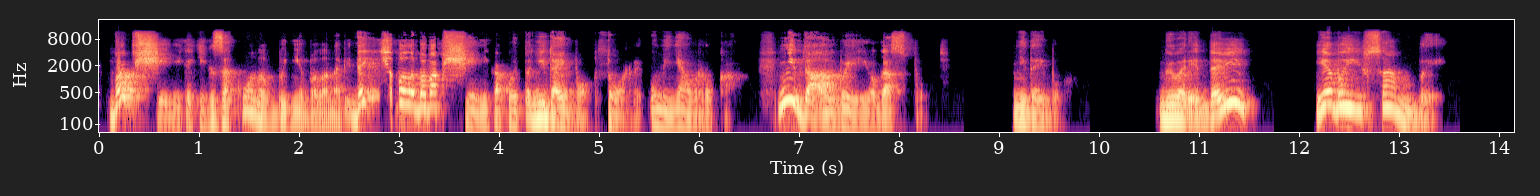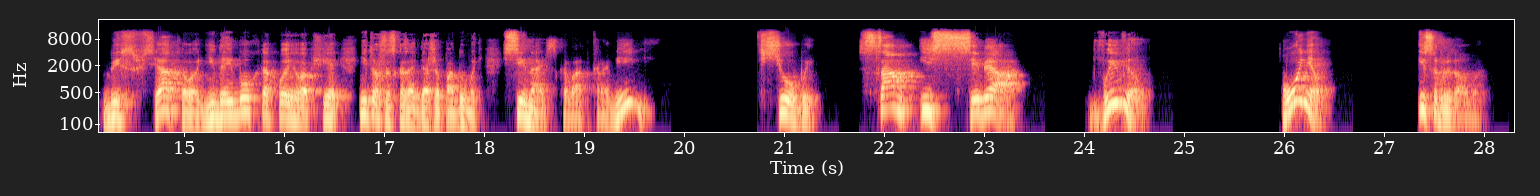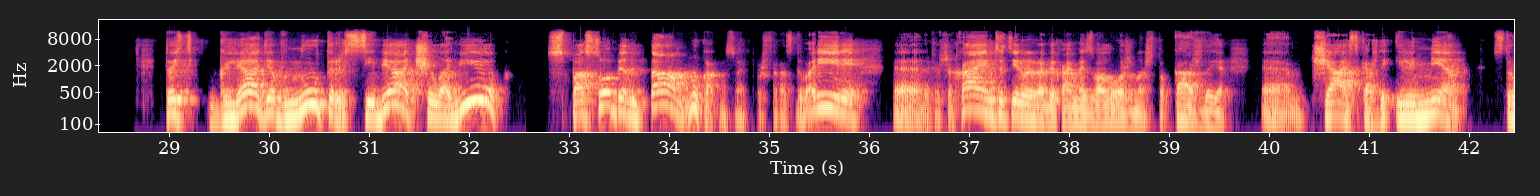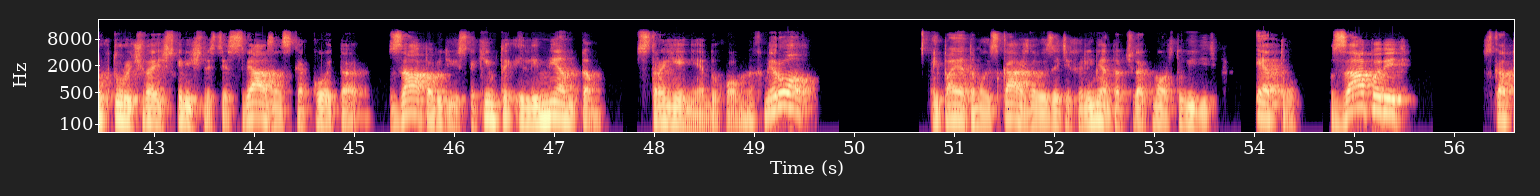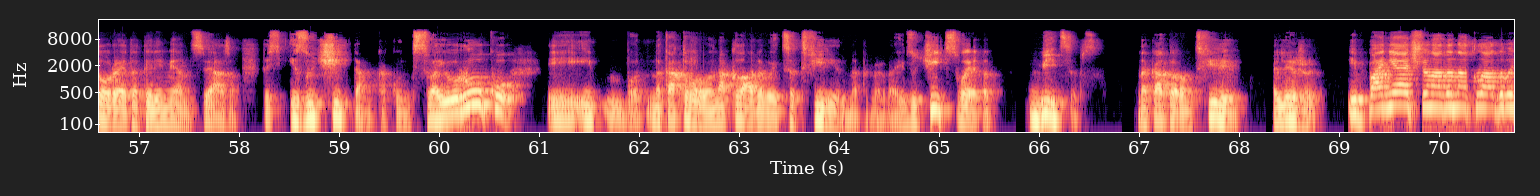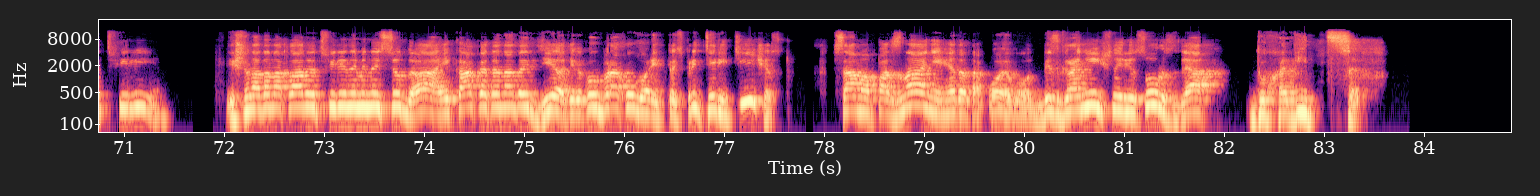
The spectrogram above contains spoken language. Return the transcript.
вообще никаких законов бы не было написано, да не было бы вообще никакой-то, не дай Бог, Торы у меня в руках. Не дал бы ее Господь, не дай Бог. Говорит Давид, я бы и сам бы, без всякого, не дай Бог, такое вообще, не то что сказать, даже подумать, синайского откровения, все бы сам из себя вывел, понял и соблюдал бы. То есть, глядя внутрь себя, человек способен там, ну, как мы с вами в прошлый раз говорили, э, на Фешехаим цитировали Раби из Воложина, что каждая э, часть, каждый элемент структуры человеческой личности связан с какой-то заповедью, с каким-то элементом строения духовных миров. И поэтому из каждого из этих элементов человек может увидеть эту заповедь, с которой этот элемент связан. То есть изучить там какую-нибудь свою руку, и, и вот, на которую накладывается тфилин, например, да, изучить свой этот бицепс, на котором тфилин лежит, и понять, что надо накладывать тфилин, и что надо накладывать тфилин именно сюда, и как это надо делать, и какую браку говорить. То есть теоретически самопознание – это такой вот безграничный ресурс для духовицев,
